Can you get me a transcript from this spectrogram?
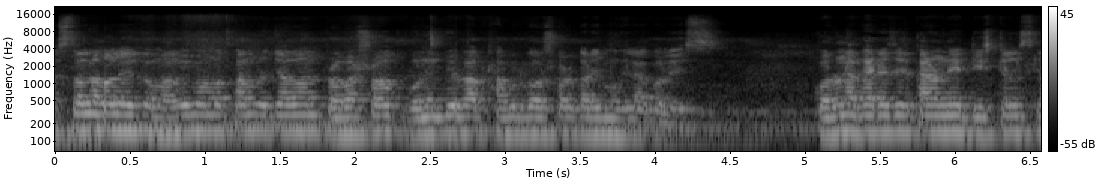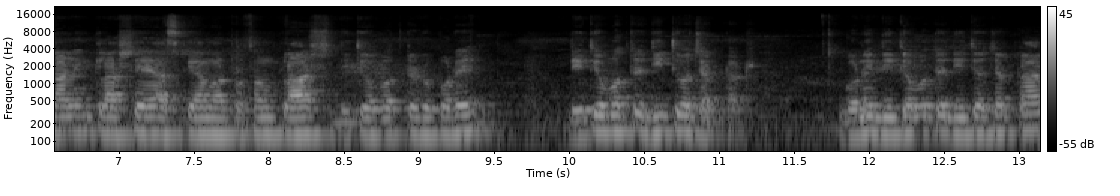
আসসালামু আলাইকুম, আমি মোহাম্মদ কামরুজ্জামান, প্রভাষক, গণিত বিভাগ, ঠাকুরগাঁও সরকারি মহিলা কলেজ। করোনা ভাইরাসের কারণে ডিস্টেন্স লার্নিং ক্লাসে আজকে আমার প্রথম ক্লাস দ্বিতীয় পত্রের উপরে। দ্বিতীয় পত্রের দ্বিতীয় চ্যাপ্টার গণিত দ্বিতীয় পত্রের দ্বিতীয় চ্যাপ্টার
